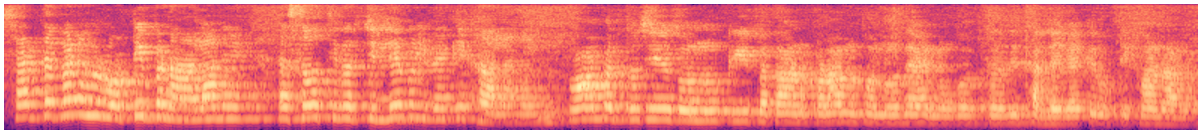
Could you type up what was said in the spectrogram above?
ਸਾਡੇ ਤਾਂ ਭੈਣੇ ਹੁਣ ਰੋਟੀ ਬਣਾ ਲਾਣੇ ਅਸਾਂ ਉੱਥੇ ਫਿਰ ਚੁੱਲ੍ਹੇ ਕੋਲ ਬਹਿ ਕੇ ਖਾ ਲਾਂਗੇ। ਹਾਂ ਫਿਰ ਤੁਸੀਂ ਤੁਹਾਨੂੰ ਕੀ ਪਤਾ ਅਨਪੜ੍ਹਾਂ ਨੂੰ ਤੁਹਾਨੂੰ ਉਹਦੇ ਨੂੰ ਕੋ ਤੁਸੀਂ ਥੱਲੇ ਬਹਿ ਕੇ ਰੋਟੀ ਖਾਣ ਵਾਲੇ ਹੋ।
